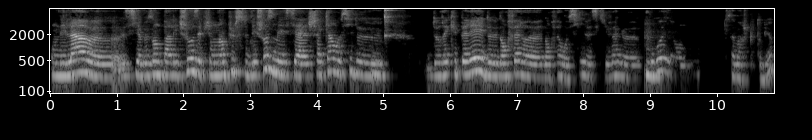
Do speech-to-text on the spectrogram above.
on est là euh, s'il y a besoin de parler de choses et puis on impulse des choses, mais c'est à chacun aussi de, mm. de récupérer et d'en faire, euh, d'en faire aussi euh, ce qu'ils veulent pour mm. eux. ça marche plutôt bien.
